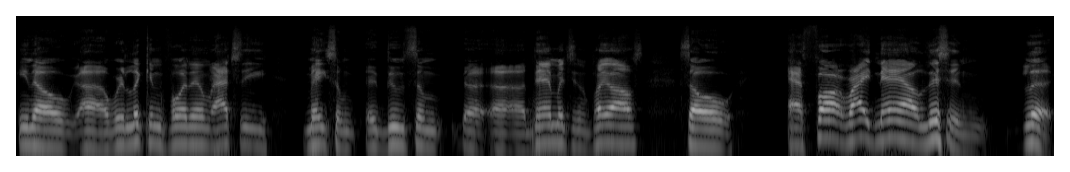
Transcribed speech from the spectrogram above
You know, uh, we're looking for them actually make some uh, do some uh, uh, damage in the playoffs. So as far right now, listen, look,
